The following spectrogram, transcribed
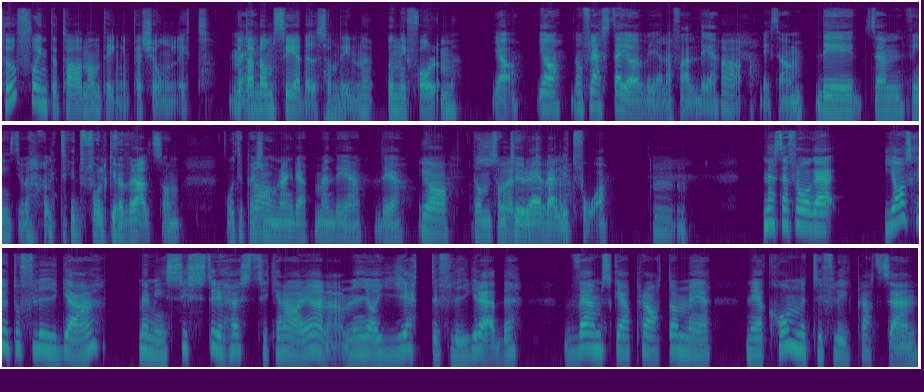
tuff och inte ta någonting personligt. Nej. Utan de ser dig som din uniform. Ja, ja, de flesta gör väl i alla fall det. Ja. Liksom. det sen finns det ju alltid folk överallt som går till personangrepp men det, det, Ja, de som är tur är väldigt få. Mm. Nästa fråga. Jag ska ut och flyga med min syster i höst till Kanarieöarna men jag är jätteflygrädd. Vem ska jag prata med när jag kommer till flygplatsen?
